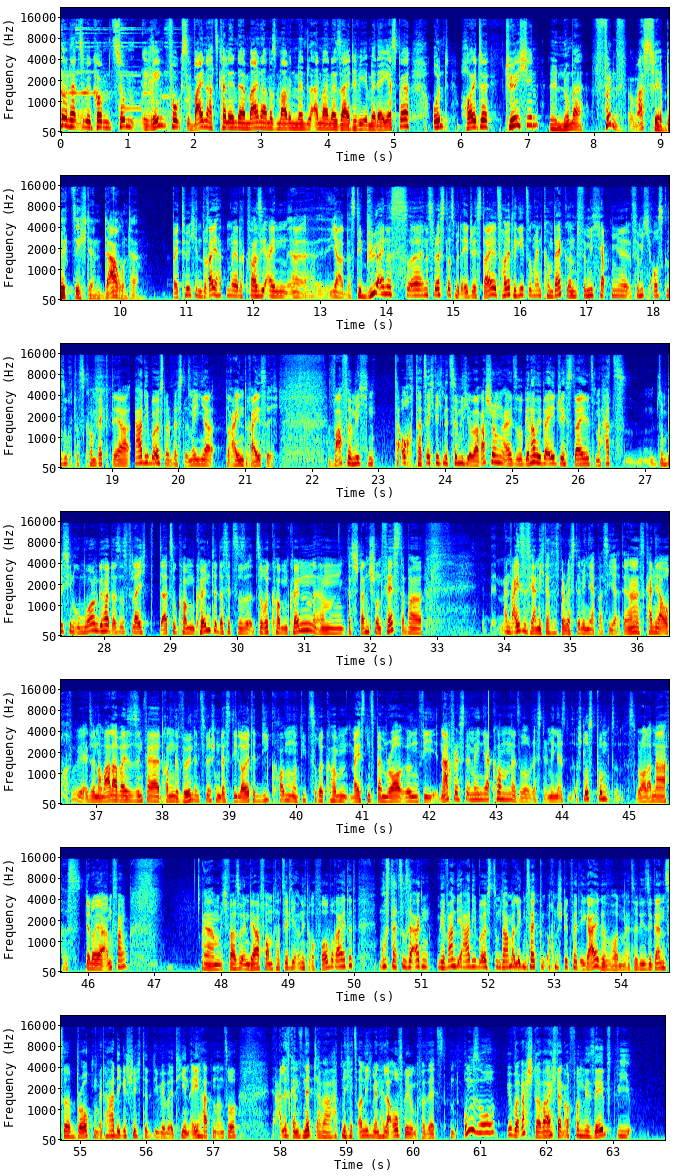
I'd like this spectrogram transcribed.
und herzlich willkommen zum Ringfuchs Weihnachtskalender. Mein Name ist Marvin Mendel, an meiner Seite wie immer der Jesper. Und heute Türchen Nummer 5. Was verbirgt sich denn darunter? Bei Türchen 3 hatten wir quasi ein, äh, ja, das Debüt eines, äh, eines Wrestlers mit AJ Styles. Heute geht es um ein Comeback und für mich habe mir für mich ausgesucht das Comeback der Hardy Boys bei WrestleMania 33. War für mich ein auch tatsächlich eine ziemliche Überraschung. Also genau wie bei AJ Styles, man hat so ein bisschen Rumoren gehört, dass es vielleicht dazu kommen könnte, dass sie zu, zurückkommen können. Ähm, das stand schon fest, aber man weiß es ja nicht, dass es bei WrestleMania passiert. Ja, es kann ja auch, also normalerweise sind wir ja dran gewöhnt inzwischen, dass die Leute, die kommen und die zurückkommen, meistens beim Raw irgendwie nach WrestleMania kommen. Also WrestleMania ist unser Schlusspunkt und das Raw danach ist der neue Anfang. Ähm, ich war so in der Form tatsächlich auch nicht darauf vorbereitet. Muss dazu sagen, mir waren die Hardy Boys zum damaligen Zeitpunkt auch ein Stück weit egal geworden. Also diese ganze Broken mit Hardy Geschichte, die wir bei TNA hatten und so, alles ganz nett, aber hat mich jetzt auch nicht mehr in helle Aufregung versetzt. Und umso überraschter war ich dann auch von mir selbst, wie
